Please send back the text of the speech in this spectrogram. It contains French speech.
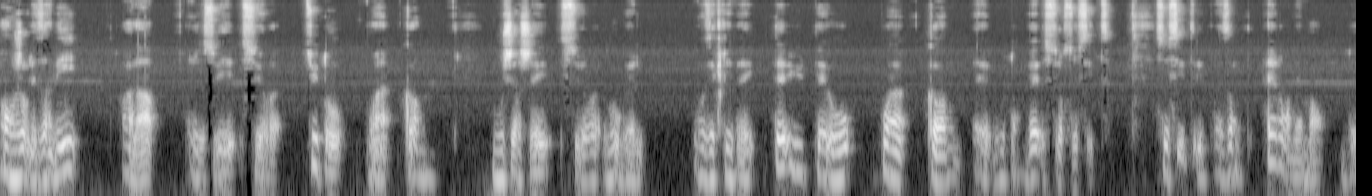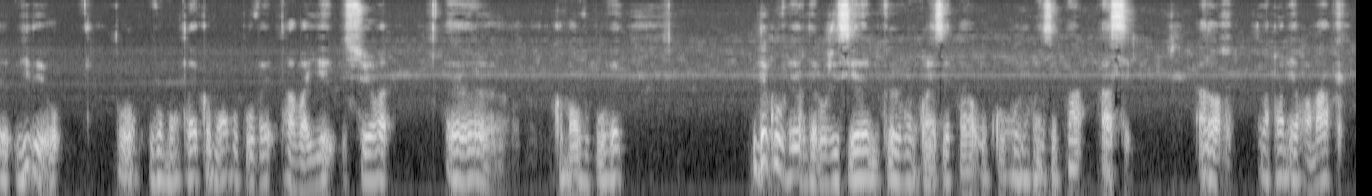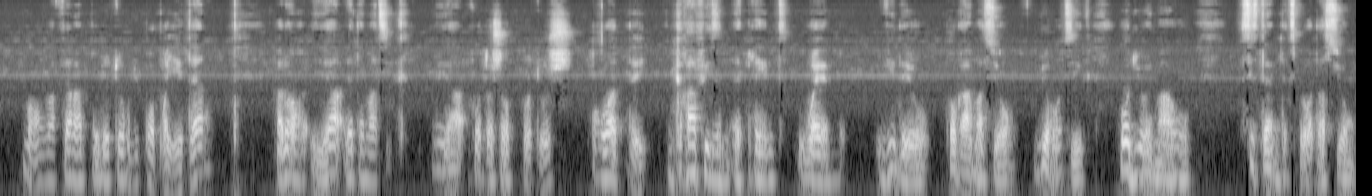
Bonjour les amis, voilà, je suis sur tuto.com. Vous cherchez sur Google, vous écrivez tuto.com et vous tombez sur ce site. Ce site, il présente énormément de vidéos pour vous montrer comment vous pouvez travailler sur euh, comment vous pouvez découvrir des logiciels que vous ne connaissez pas ou que vous ne connaissez pas assez. Alors, la première remarque, bon, on va faire un peu le tour du propriétaire. Alors, il y a les thématiques. Il y a Photoshop, Retouche, 3D, graphisme et print, web, vidéo, programmation, bureautique, audio et MAO, système d'exploitation,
